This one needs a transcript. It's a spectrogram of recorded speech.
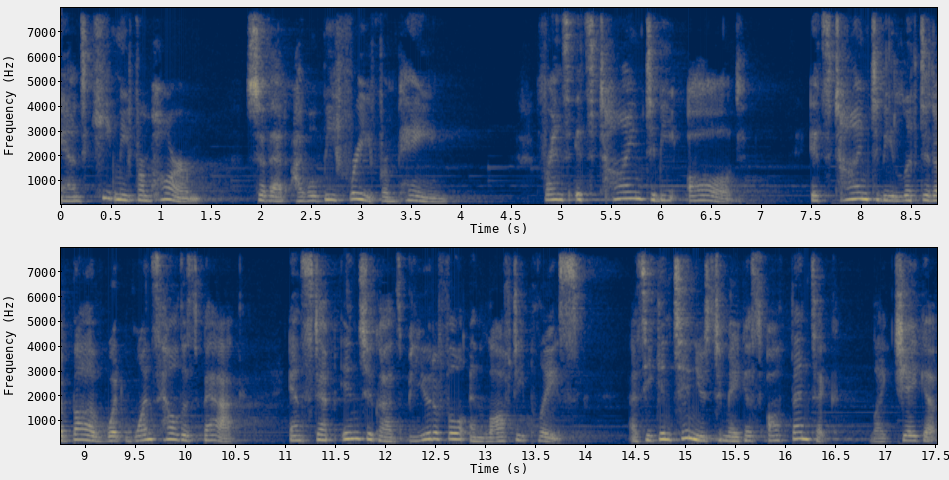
and keep me from harm, so that I will be free from pain. Friends, it's time to be awed. It's time to be lifted above what once held us back and step into God's beautiful and lofty place as He continues to make us authentic, like Jacob.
